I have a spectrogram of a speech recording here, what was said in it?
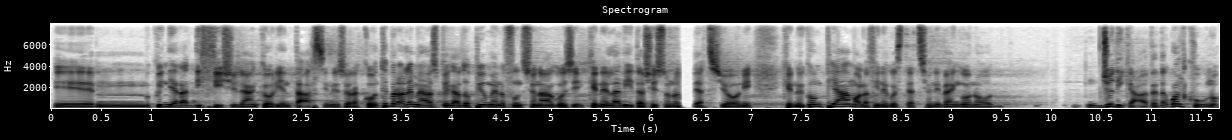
E, ehm, quindi era difficile anche orientarsi nei suoi racconti, però lei mi aveva spiegato più o meno funzionava così, che nella vita ci sono delle azioni che noi compiamo, alla fine queste azioni vengono giudicate da qualcuno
